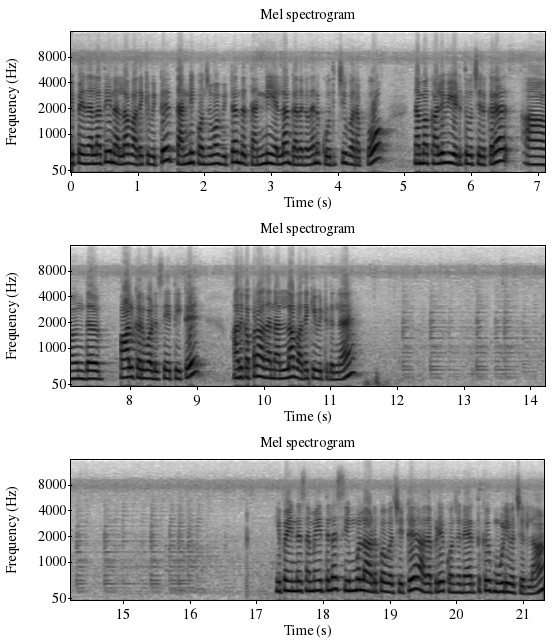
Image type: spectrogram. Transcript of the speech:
இப்போ இது எல்லாத்தையும் நல்லா வதக்கி விட்டு தண்ணி கொஞ்சமாக விட்டு அந்த தண்ணி எல்லாம் கதகதன்னு கொதிச்சு வரப்போ நம்ம கழுவி எடுத்து வச்சுருக்கிற இந்த பால் கருவாடு சேர்த்திட்டு அதுக்கப்புறம் அதை நல்லா வதக்கி விட்டுடுங்க. இப்போ இந்த சமயத்தில் சிம்மில் அடுப்பை வச்சுட்டு அதை அப்படியே கொஞ்சம் நேரத்துக்கு மூடி வச்சிடலாம்.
